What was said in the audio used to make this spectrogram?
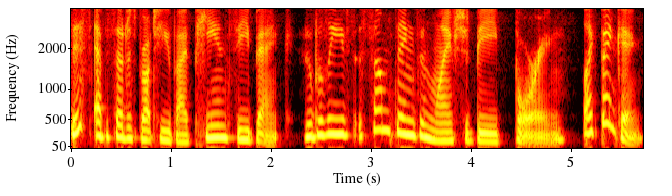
This episode is brought to you by PNC Bank, who believes some things in life should be boring, like banking.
